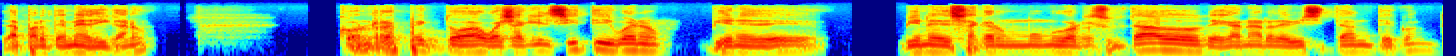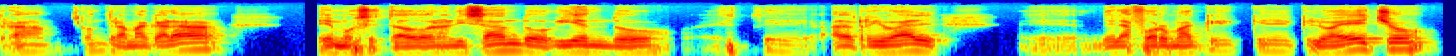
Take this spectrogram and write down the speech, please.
la parte médica, ¿no? Con respecto a Guayaquil City, bueno, viene de, viene de sacar un muy, buen resultado, de ganar de visitante contra, contra Macará. Hemos estado analizando, viendo este, al rival eh, de la forma que, lo ha hecho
